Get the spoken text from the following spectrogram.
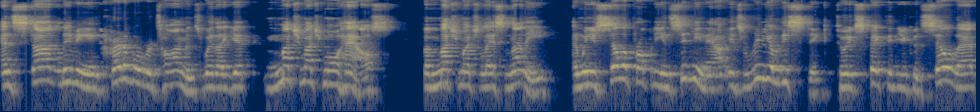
and start living incredible retirements where they get much, much more house for much, much less money. And when you sell a property in Sydney now, it's realistic to expect that you could sell that,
